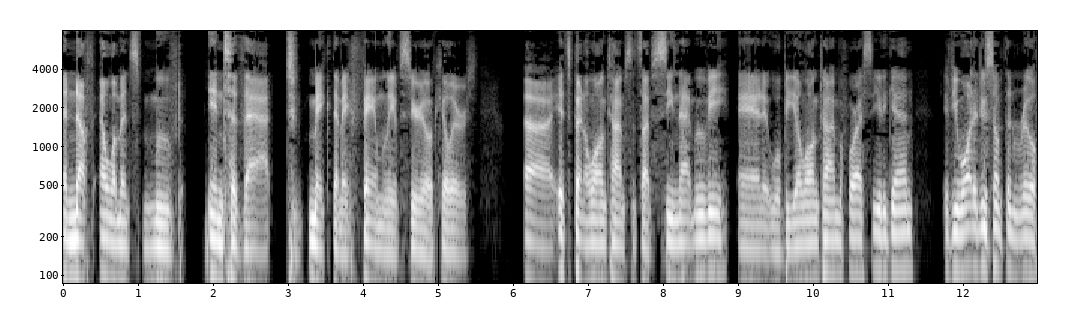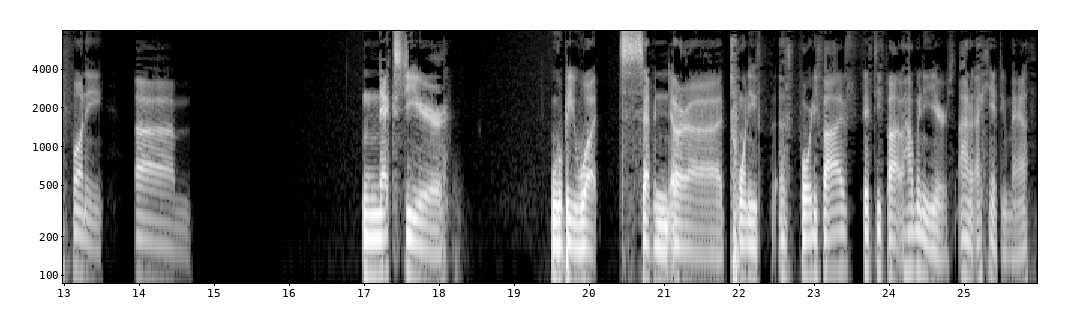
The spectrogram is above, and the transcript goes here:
enough elements moved into that to make them a family of serial killers. Uh, it's been a long time since I've seen that movie, and it will be a long time before I see it again. If you want to do something real funny, um, next year will be what seven or uh, 20, uh, 45, 55, How many years? I, I can't do math.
